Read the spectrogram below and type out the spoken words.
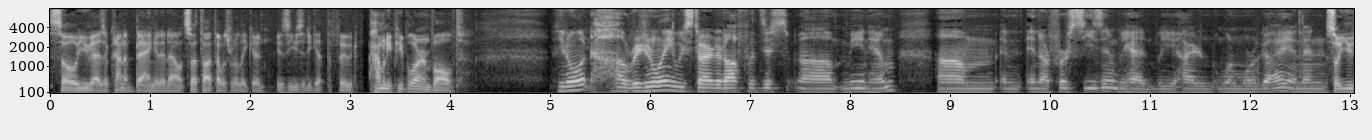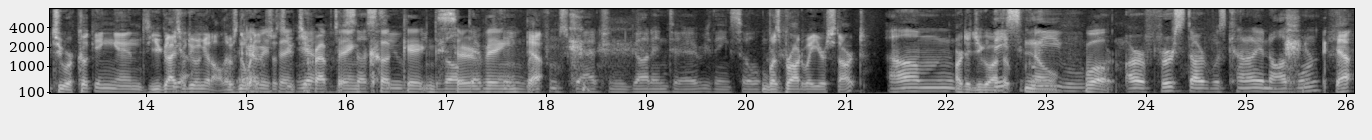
So you guys are kind of banging it out. So I thought that was really good. It's easy to get the food. How many people are involved? You know what? Originally, we started off with just uh, me and him. Um, and in our first season, we had we hired one more guy, and then So you two were cooking and you guys Yeah. were doing it all. There was no one else, just you Everything. two. Yeah. prepping, just us two. We cooking, developed serving. right Yeah. from scratch and got into everything. So Was Broadway your start? Um, Or did you go out the- Basically, No. Well- our, our first start was kind of in Osborne. Yeah.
